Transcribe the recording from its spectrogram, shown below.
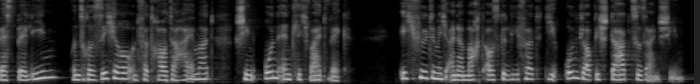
West-Berlin, unsere sichere und vertraute Heimat, schien unendlich weit weg. Ich fühlte mich einer Macht ausgeliefert, die unglaublich stark zu sein schien.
